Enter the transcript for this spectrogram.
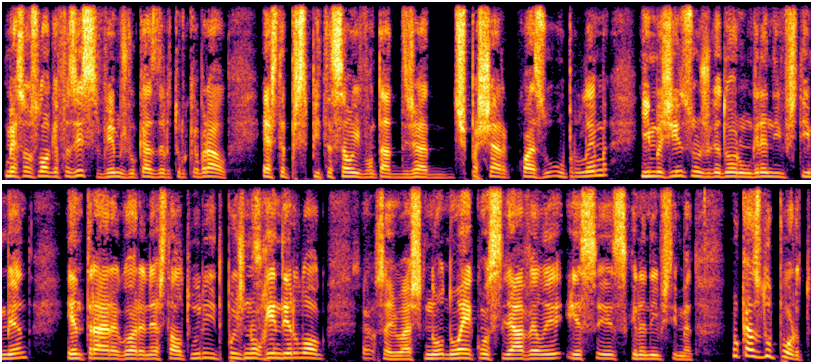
começam-se logo a fazer, se vemos no caso de Artur Cabral, esta precipitação e vontade de já despachar quase o, problema, imagine-se um jogador, um grande investimento, entrar agora nesta altura e depois não Sim. render logo. Ou seja, eu acho que não, não é aconselhável esse, esse grande investimento. No caso do Porto,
